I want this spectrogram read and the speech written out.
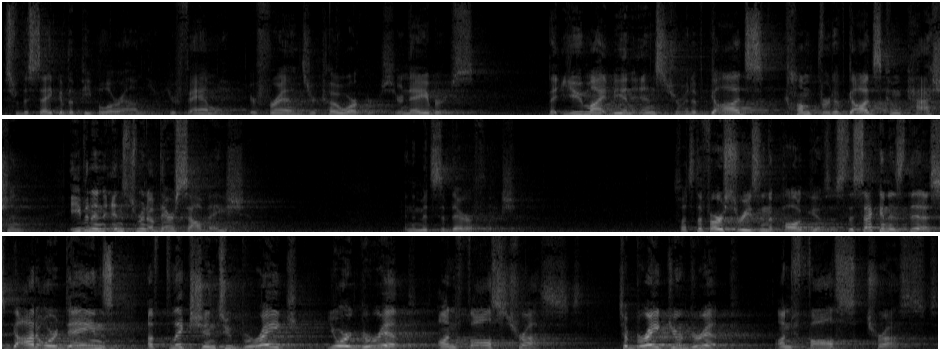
is for the sake of the people around you, your family, your friends, your coworkers, your neighbors, that you might be an instrument of God's comfort, of God's compassion, even an instrument of their salvation in the midst of their affliction. So that's the first reason that Paul gives us. The second is this God ordains affliction to break your grip on false trust, to break your grip on false trust.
